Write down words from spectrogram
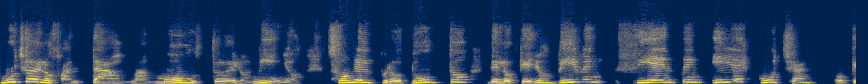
Muchos de los fantasmas, monstruos de los niños son el producto de lo que ellos viven, sienten y escuchan, ¿ok?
